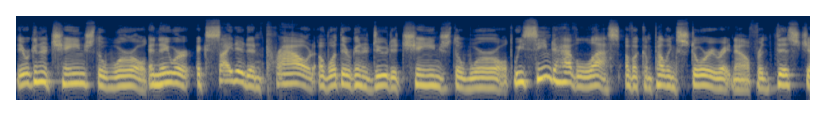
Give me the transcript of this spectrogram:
they were going to change the world and they were excited and proud of what they were going to do to change the world. We seem to have less of a compelling story right now for this generation,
